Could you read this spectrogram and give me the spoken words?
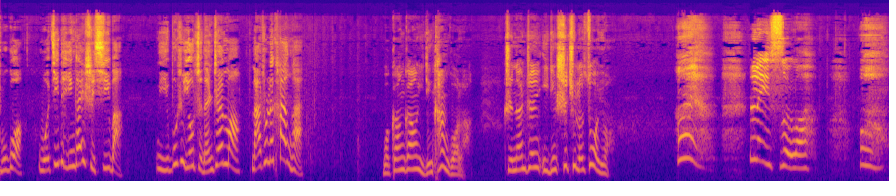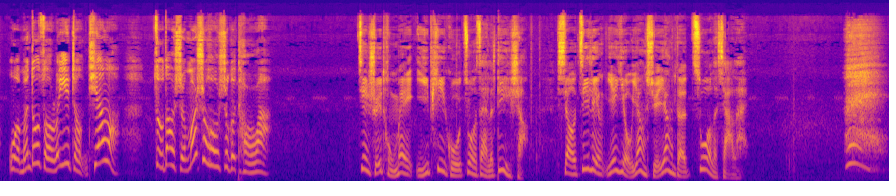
不过我记得应该是西吧？你不是有指南针吗？拿出来看看。我刚刚已经看过了，指南针已经失去了作用。哎，累死了！哦，我们都走了一整天了，走到什么时候是个头啊？见水桶妹一屁股坐在了地上，小机灵也有样学样的坐了下来。哎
